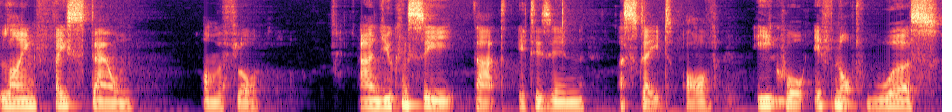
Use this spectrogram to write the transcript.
lying face down on the floor, and you can see that it is in a state of equal, if not worse,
